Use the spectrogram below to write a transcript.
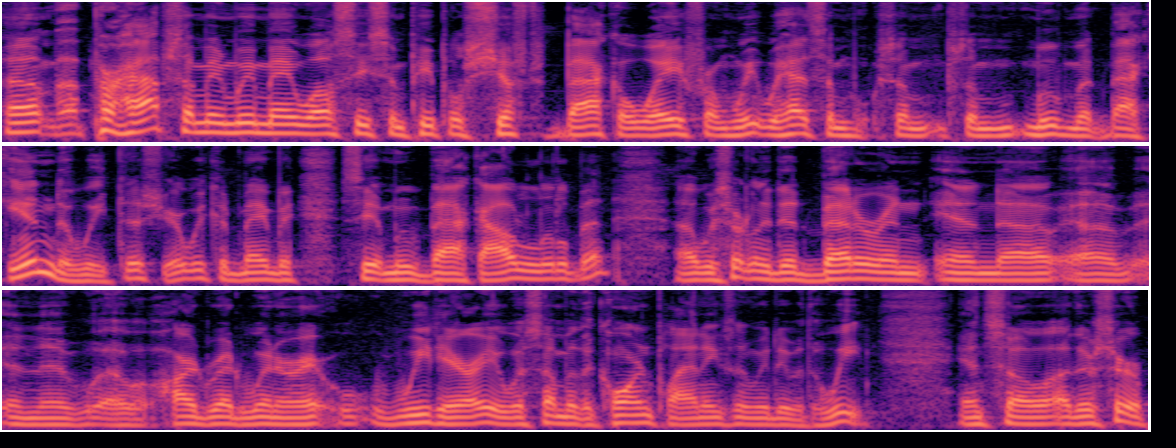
Um, uh, perhaps. I mean, we may well see some people shift back away from wheat. We had some some some movement back into wheat this year. We could maybe see it move back out a little bit. Uh, we certainly did better in in uh, uh in the uh, hard red winter wheat area with some of the corn plantings than we did with the wheat, and so uh, there's sure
